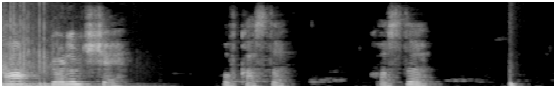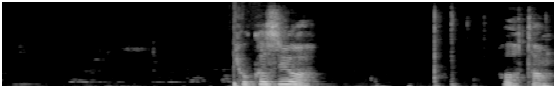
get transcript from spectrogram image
Ha gördüm çiçeği. Of kastı. Kastı. Çok kasıyor. Oh tamam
